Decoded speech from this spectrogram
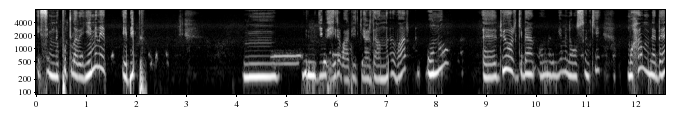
isimli putlara yemin edip bir mücevheri var, bir gerdanlığı var. Onu e, diyor ki ben onlara yemin olsun ki Muhammed'e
